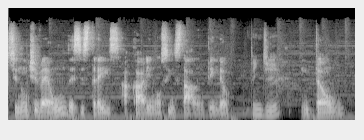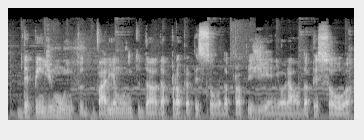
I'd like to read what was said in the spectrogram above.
Se não tiver um desses três, a cárie não se instala, entendeu? Entendi. Então, depende muito, varia muito da, da própria pessoa, da própria higiene oral da pessoa.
